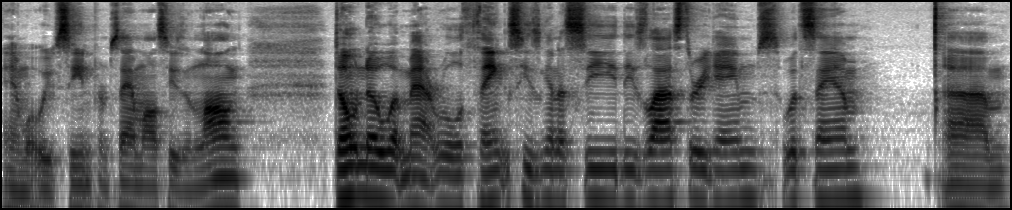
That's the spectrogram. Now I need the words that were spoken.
and what we've seen from Sam all season long. Don't know what Matt Rhule thinks he's going to see these last three games with Sam um,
